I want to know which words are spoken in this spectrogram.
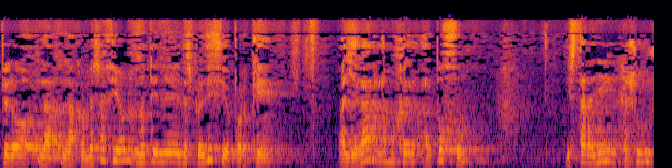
Pero la, conversación no tiene desperdicio porque al llegar la mujer al pozo y estar allí Jesús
